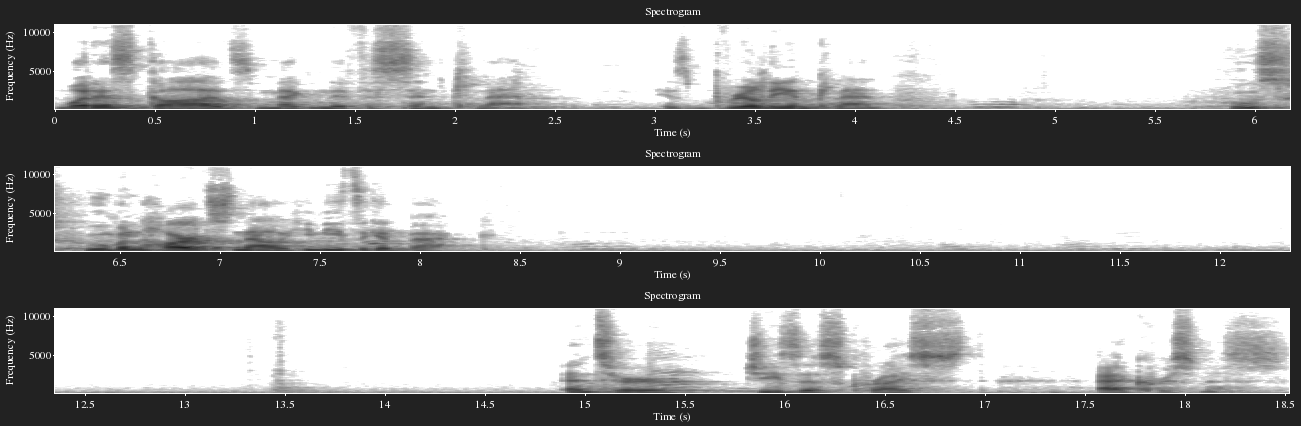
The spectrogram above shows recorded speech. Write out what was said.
what is God's magnificent plan? His brilliant plan? Whose human hearts now he needs to get back? enter Jesus Christ at Christmas.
